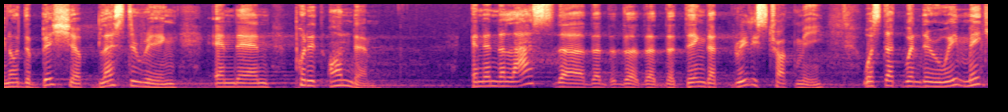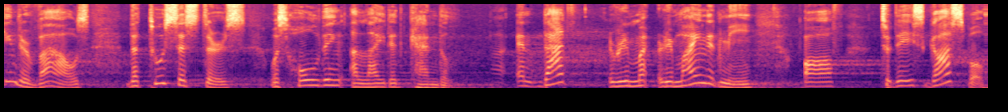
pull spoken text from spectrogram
You know, the bishop blessed the ring and then put it on them. And then the last, the, the, the, the, the thing that really struck me was that when they were making their vows, the two sisters was holding a lighted candle. Uh, and that rem- reminded me of today's gospel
